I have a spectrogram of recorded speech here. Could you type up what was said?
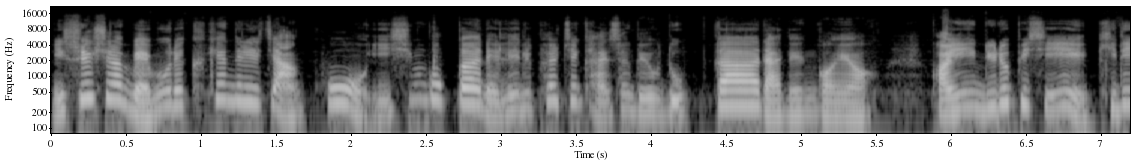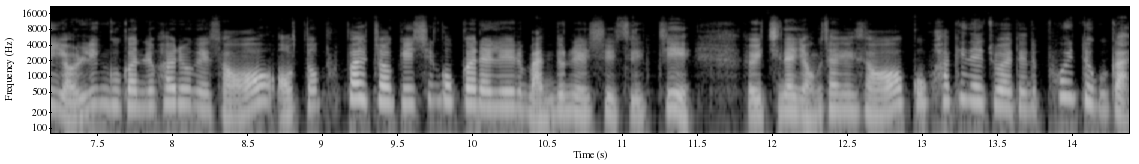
이 수익 실현 매물이 크게 늘리지 않고 이 신고가 랠리를 펼칠 가능성이 매우 높다라는 거예요. 과연 뉴로핏이 길이 열린 구간을 활용해서 어떤 폭발적인 신고가 랠리를 만들어낼 수 있을지 저희 지난 영상에서 꼭 확인해 줘야 되는 포인트 구간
